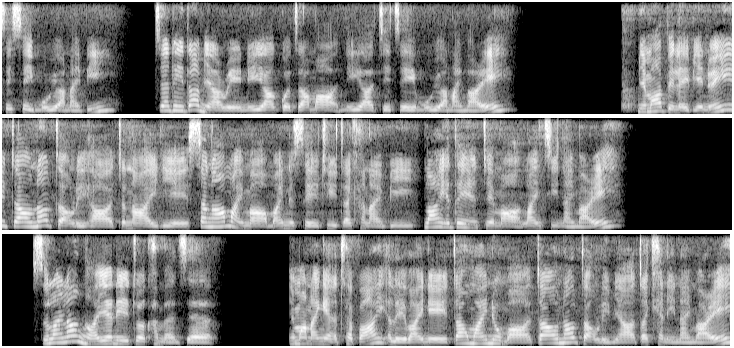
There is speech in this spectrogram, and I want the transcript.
စိတ်စိတ်မိုးရွာနိုင်ပြီးကြံဒေသများတွင်နေရာကွက်ကြားမှနေရာကျကျမိုးရွာနိုင်ပါတယ်။ မြမပင်လယ်ပြင်တွင်တောင်နောက်တောင်လေဟာတနအီလျင်15မိုင်မှ -30 အထိတိုက်ခတ်နိုင်ပြီးလှိုင်းအသင့်အတင်မှလှိုင်းကြီးနိုင်ပါတယ်။ဇူလိုင်လ9ရက်နေ့အတွက်ခန့်မှန်းချက်မြန်မာနိုင်ငံအထက်ပိုင်းအလဲပိုင်းနဲ့တောင်ပိုင်းတို့မှာတောင်နောက်တောင်လေများတိုက်ခတ်နေနိုင်ပါတယ်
